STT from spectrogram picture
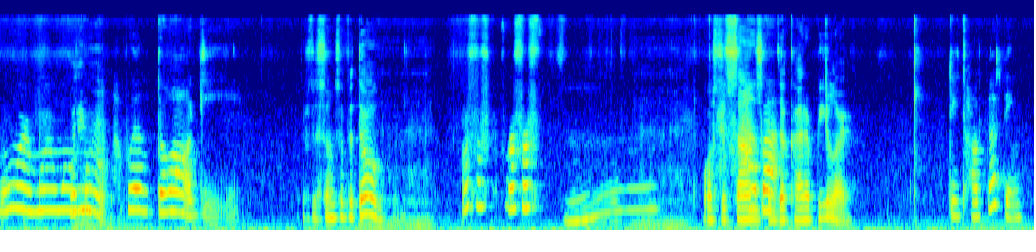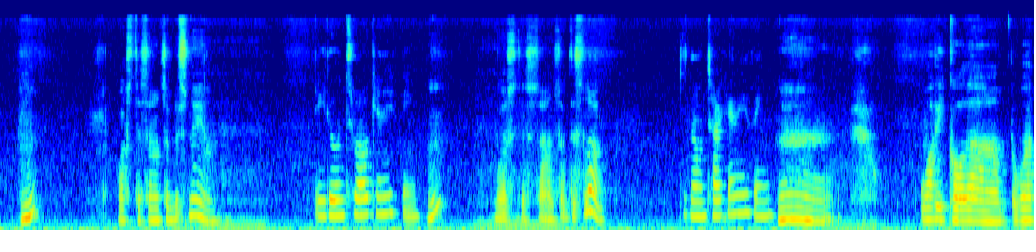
More, more, more, What do you want? Well, doggy. What's the sounds of a dog? Ruff, ruff, ruff, ruff. Mm. What's the sounds of the caterpillar? They talk nothing. Hmm? What's the sounds of the snail? They don't talk anything. Hmm? What's the sounds of the slug? They don't talk anything. Mm. What do you call um what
